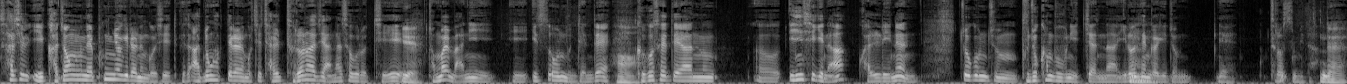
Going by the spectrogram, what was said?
사실 이 가정 내 폭력이라는 것이 그래서 아동 학대라는 것이 잘 드러나지 않아서 그렇지 예. 정말 많이 이 있어온 문제인데 어. 그것에 대한 어, 인식이나 관리는 조금 좀 부족한 부분이 있지 않나 이런 음. 생각이 좀 예, 들었습니다. 네.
